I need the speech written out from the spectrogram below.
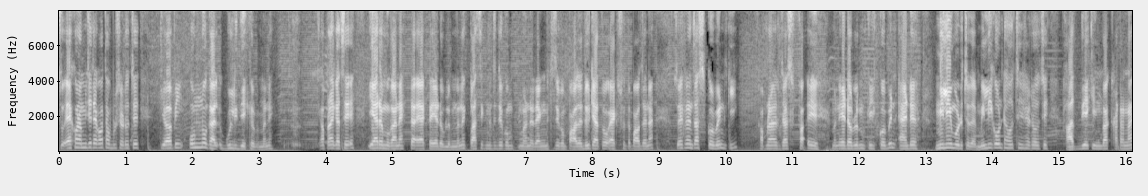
সো এখন আমি যেটা কথা বলছি, সেটা হচ্ছে কীভাবে আপনি অন্য গুলি দিয়ে খেলবেন মানে আপনার কাছে ইয়ারএমও গান, একটা একটা ইয়ারডব্লিউ মানে ক্লাসিক ম্যাচে যেরকম মানে র্যাঙ্ক ম্যাচে যেরকম পাওয়া যায়, দুইটা তো একসাথে পাওয়া যায় না। সো এখানে জাস্ট করবেন কি? আপনারা জাস্ট মানে এডব্লিউ ক্লিক করবেন অ্যান্ড মিলি মোডে চলে যাবেন। মিলি কোনটা হচ্ছে? সেটা হচ্ছে হাত দিয়ে কিংবা কাটানা,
